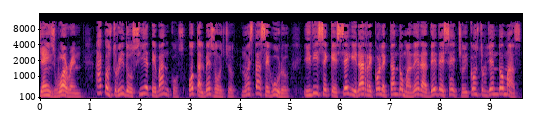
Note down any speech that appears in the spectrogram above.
James Warren ha construido siete bancos, o tal vez ocho, no está seguro, y dice que seguirá recolectando madera de desecho y construyendo más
